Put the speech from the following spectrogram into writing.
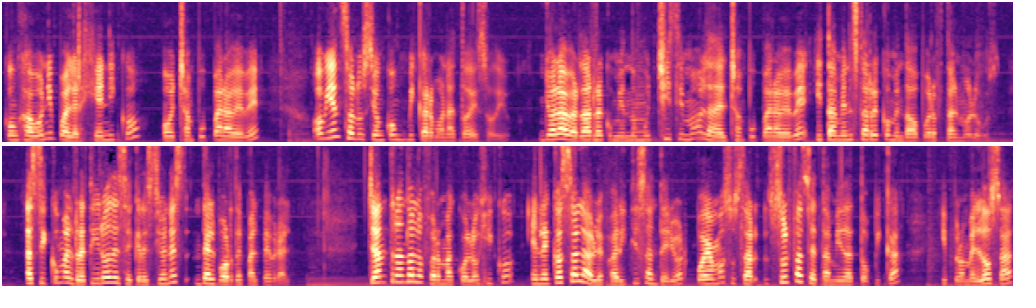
con jabón hipoalergénico o champú para bebé, o bien solución con bicarbonato de sodio. Yo la verdad recomiendo muchísimo la del champú para bebé y también está recomendado por oftalmólogos, así como el retiro de secreciones del borde palpebral. Ya entrando a lo farmacológico, en el caso de la blefaritis anterior podemos usar sulfacetamida tópica, hipromelosa,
